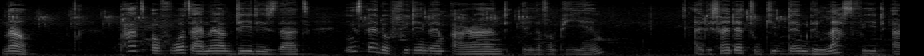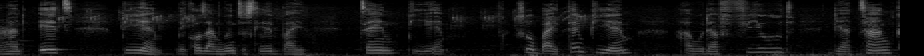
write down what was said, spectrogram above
Now, part of what I now did is that instead of feeding them around 11 p.m., I decided to give them the last feed around 8 p.m. because I'm going to sleep by 10 p.m. So by 10 p.m., I would have filled their tank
